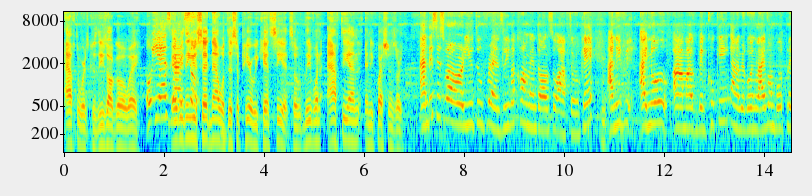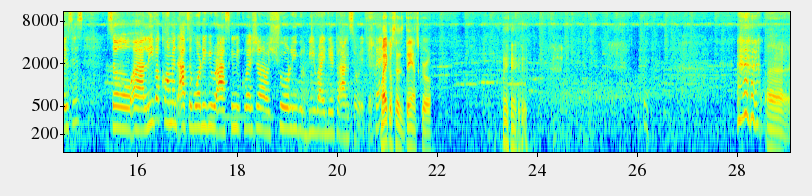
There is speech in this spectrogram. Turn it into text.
afterwards because these all go away. oh yes, guys. Everything you said now will disappear. We can't see it. So leave one after the end. Any questions or And this is for our YouTube friends. Leave a comment also after, okay? And if you, I know um, I've been cooking and we're going live on both places, so uh, leave a comment afterward if you were asking me a question. I surely will be right there to answer it, okay? Michael says dance girl. Alright. Uh,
